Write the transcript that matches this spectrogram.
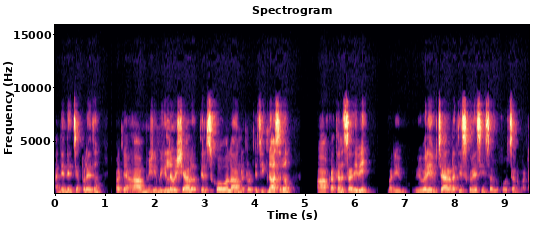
అన్ని నేను చెప్పలేదు. బట్ ఆ మిగిలిన విషయాలు తెలుసుకోవాలా అన్నటువంటి జిజ్ఞాసులు ఆ కథను చదివి మరి వివరి విచారణ తీసుకునేసి చదువుకోవచ్చు అనమాట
